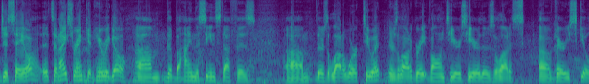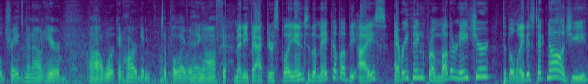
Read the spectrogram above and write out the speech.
just say, oh, it's an ice rink, and here we go. Um, the behind the scenes stuff is um, there's a lot of work to it. There's a lot of great volunteers here. There's a lot of uh, very skilled tradesmen out here uh, working hard to, to pull everything off. Many factors play into the makeup of the ice, everything from Mother Nature to the latest technology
